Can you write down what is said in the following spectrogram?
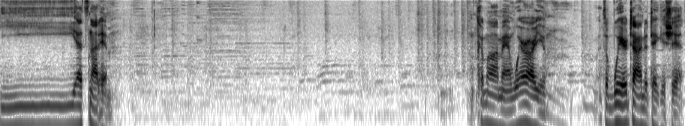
Yeah, it's not him. Come on, man. Where are you? It's a weird time to take a shit.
